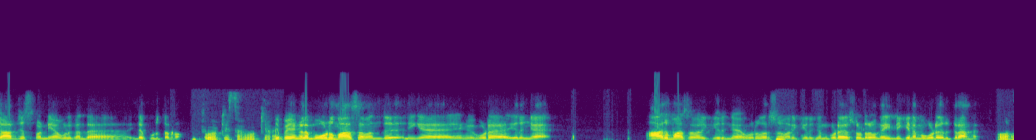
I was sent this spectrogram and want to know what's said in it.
சார்ஜஸ் பண்ணி அவங்களுக்கு அந்த இதை கொடுத்துட்றோம் ஓகே சார் ஓகே இப்ப எங்களை மூணு மாசம் வந்து நீங்க எங்க கூட இருங்க. ஆறு மாசம் வரைக்கும் இருங்க. ஒரு வருஷம் வரைக்கும் இருங்கன்னு கூட சொல்றவங்க இன்னைக்கு நம்ம கூட இருக்கிறாங்க. ஓஹோ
